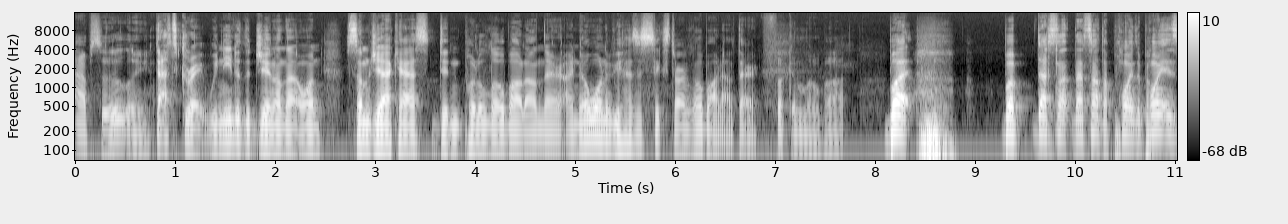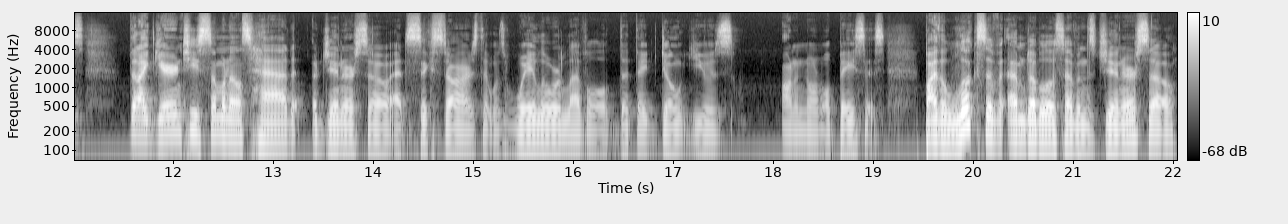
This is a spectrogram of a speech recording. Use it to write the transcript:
Absolutely. That's great. We needed the Jyn on that one. Some jackass didn't put a Lobot on there. I know one of you has a six star Lobot out there. Fucking Lobot. But but that's not that's not the point. The point is that I guarantee someone else had a Jyn Erso at six stars that was way lower level that they don't use on a normal basis. By the looks of M007's Jyn Erso,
